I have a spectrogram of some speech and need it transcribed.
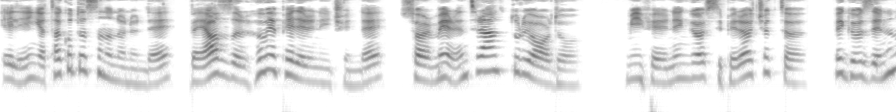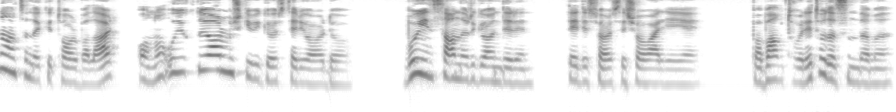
Elin yatak odasının önünde, beyaz zırhı ve pelerini içinde Sir Meryn Trent duruyordu. Miğferinin göz siperi açıktı ve gözlerinin altındaki torbalar onu uyukluyormuş gibi gösteriyordu. Bu insanları gönderin, dedi Cersei şövalyeye. Babam tuvalet odasında mı?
